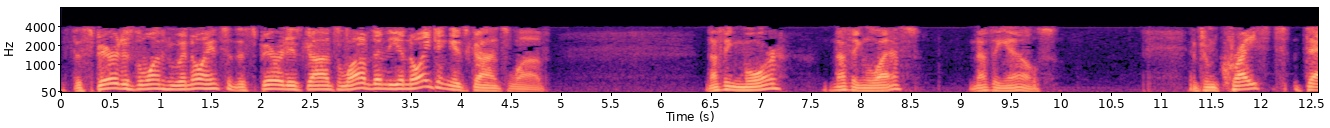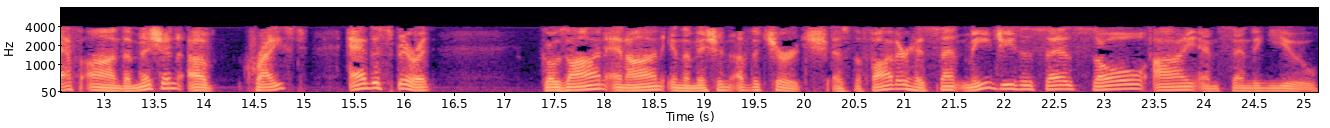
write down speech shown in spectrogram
If the Spirit is the one who anoints and the Spirit is God's love, then the anointing is God's love. Nothing more, nothing less, nothing else. And from Christ's death on, the mission of Christ and the Spirit goes on and on in the mission of the church. As the Father has sent me, Jesus says, so I am sending you.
